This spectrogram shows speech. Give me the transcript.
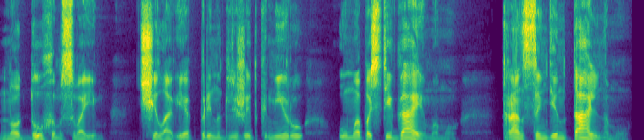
Но духом своим человек принадлежит к миру умопостигаемому, трансцендентальному,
